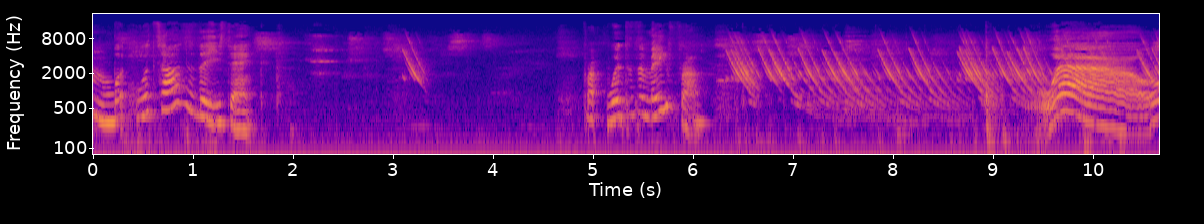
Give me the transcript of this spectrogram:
Hmm, what, what you? What is it made from? Wow.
